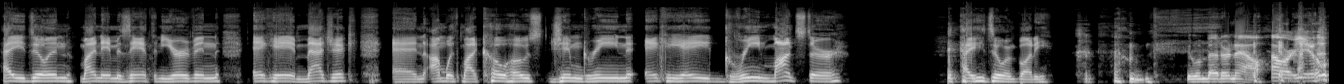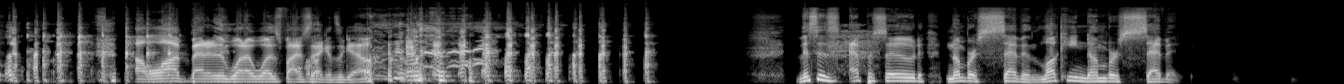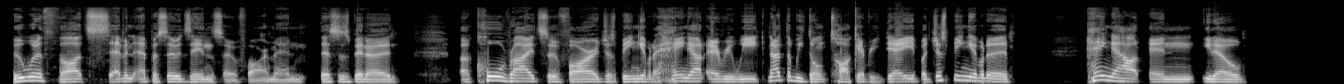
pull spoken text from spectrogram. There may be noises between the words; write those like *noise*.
How you doing? My name is Anthony Irvin, aka Magic, and I'm with my co-host Jim Green, aka Green Monster. How you doing, buddy? I'm *laughs* doing better now. How are you? *laughs* a lot better than what I was five *laughs* seconds ago. This is episode number seven, lucky number seven. Who would have thought seven episodes in so far, man? This has been a a cool ride so far, just being able to hang out every week. Not that we don't talk every day, but just being able to hang out and, you know,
